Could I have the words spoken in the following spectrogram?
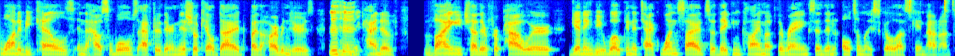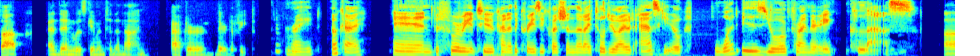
wannabe Kells in the House of Wolves after their initial Kell died by the Harbingers, Mhm. and they kind of vying each other for power, getting the Awoken attack one side so they can climb up the ranks, and then ultimately Skolas came out on top and then was given to the Nine after their defeat. Right. Okay. And before we get to kind of the crazy question that I told you I would ask you, what is your primary class? Uh,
